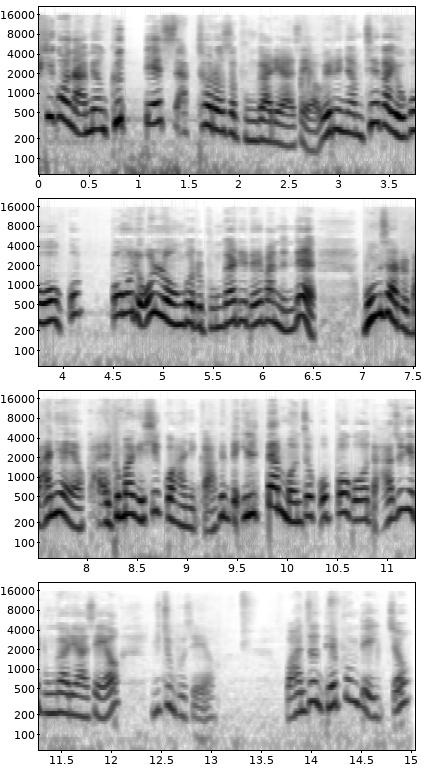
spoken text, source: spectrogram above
피고 나면 그때 싹 털어서 분갈이 하세요. 왜냐면 제가 요거 꽃 뽕울이 올라온 거를 분갈이를 해봤는데 몸살을 많이 해요. 깔끔하게 씻고 하니까. 근데 일단 먼저 꽃 보고 나중에 분갈이 하세요. 이 좀 보세요. 완전 대품돼 있죠?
